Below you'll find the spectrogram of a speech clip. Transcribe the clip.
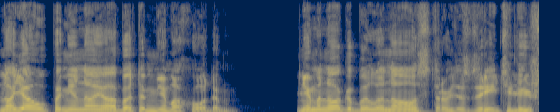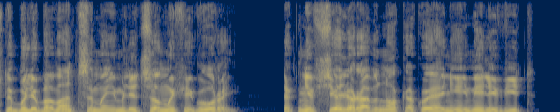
Но я упоминаю об этом мимоходом. Немного было на острове зрителей, чтобы любоваться моим лицом и фигурой. Так не все ли равно, какой они имели вид?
